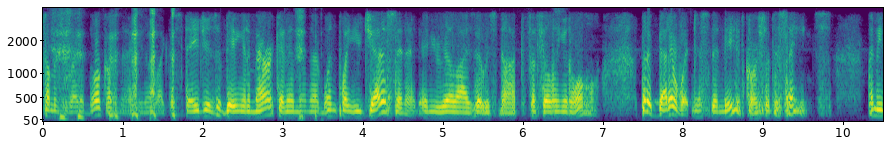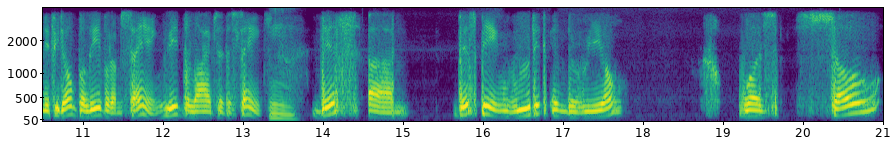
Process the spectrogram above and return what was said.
Someone should write a book on that, you know, like the stages of being an American, and then at one point you jettison it and you realize it was not fulfilling at all. But a better witness than me, of course, are the saints. I mean, if you don't believe what I'm saying, read the lives of the saints. This, um, this being rooted in the real was so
